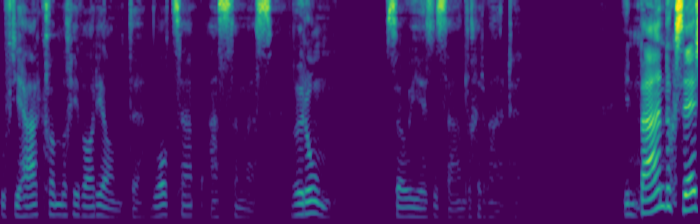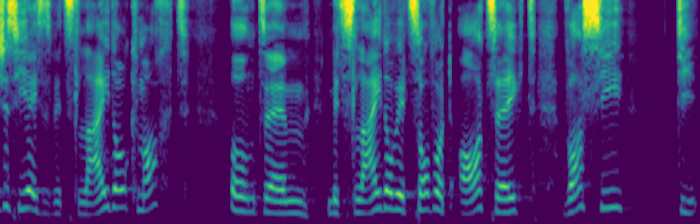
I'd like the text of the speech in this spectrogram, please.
auf die herkömmliche Variante. WhatsApp, SMS. Warum soll Jesus ähnlicher werden? In Bern, du siehst es hier, ist es mit Slido gemacht. Und ähm, mit Slido wird sofort angezeigt, was sind die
